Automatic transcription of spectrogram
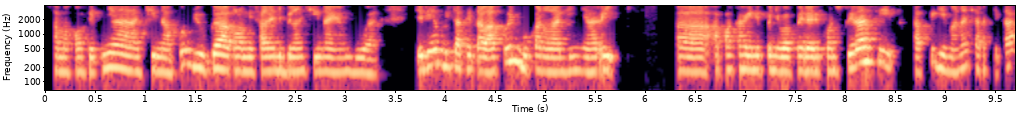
sama COVID-nya. Cina pun juga kalau misalnya dibilang Cina yang buat. Jadi yang bisa kita lakuin bukan lagi nyari uh, apakah ini penyebabnya dari konspirasi, tapi gimana cara kita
